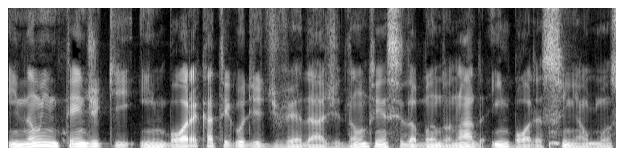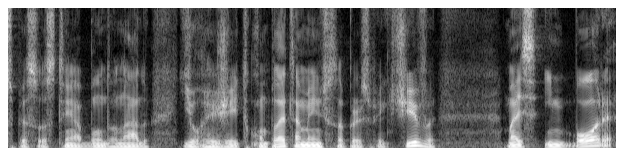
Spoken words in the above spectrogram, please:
E não entende que, embora a categoria de verdade não tenha sido abandonada, embora sim algumas pessoas tenham abandonado e eu rejeito completamente essa perspectiva, mas embora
